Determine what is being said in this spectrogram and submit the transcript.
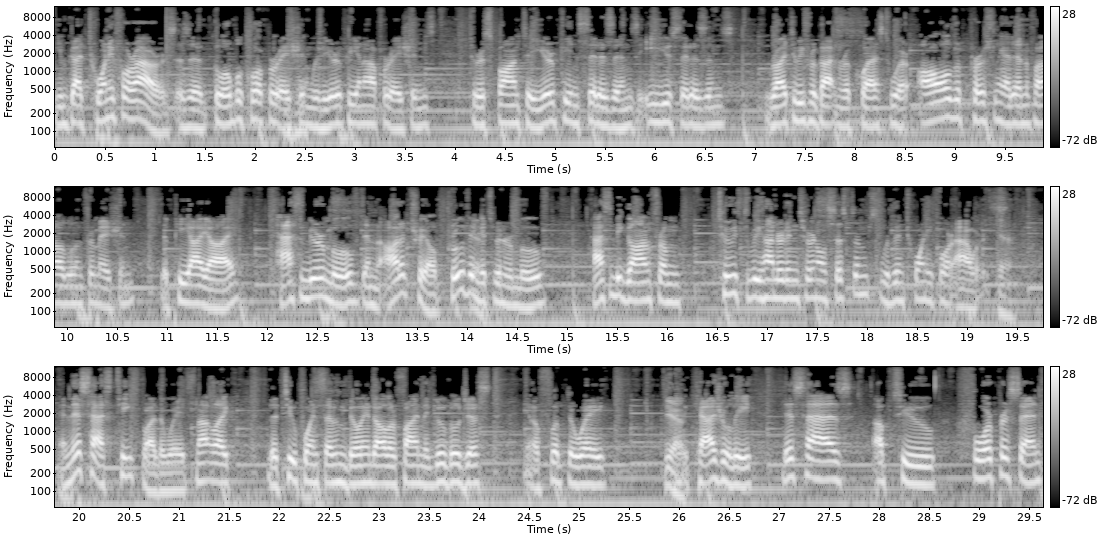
You've got 24 hours as a global corporation with European operations to respond to European citizens, EU citizens, right to be forgotten request where all the personally identifiable information, the PII, has to be removed and an audit trail proving yeah. it's been removed has to be gone from two, 300 internal systems within 24 hours. Yeah. And this has teeth, by the way. It's not like the $2.7 billion fine that Google just you know, flipped away yeah. Uh, casually. This has up to 4%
